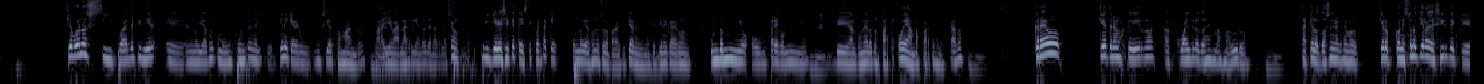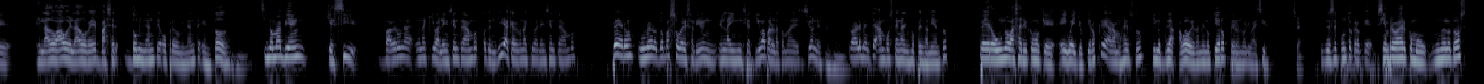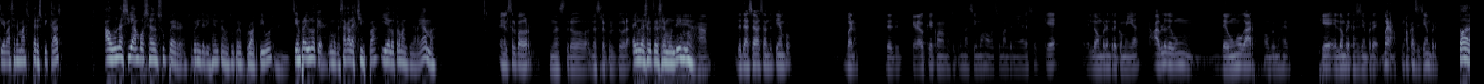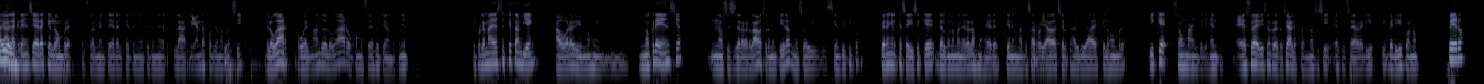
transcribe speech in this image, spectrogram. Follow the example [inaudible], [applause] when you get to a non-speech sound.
qué bueno si puedes definir eh, el noviazgo como un punto en el que tiene que haber un, un cierto mando para llevar las riendas de la relación. Porque quiere decir que te diste cuenta que el noviazgo no es solo para besuquearse, sino que tiene que haber un, un dominio o un predominio Ujú, de alguna de las dos partes o de ambas partes en ese caso. Creo que tenemos que irnos a cuál de los dos es más maduro. O sea, que los dos tendrían que ser maduros. Quiero, con esto no quiero decir de que el lado A o el lado B va a ser dominante o predominante en todo, ujú. sino más bien que sí va a haber una, una equivalencia entre ambos, o tendría que haber una equivalencia entre ambos, pero uno de los dos va a sobresalir en, en la iniciativa para la toma de decisiones. Ujú. Probablemente ambos tengan el mismo pensamiento, pero uno va a salir como que, hey, güey, yo quiero que hagamos esto, y los de, a huevo, yo también lo quiero, pero Ujú. no lo iba a decir. Sí. Entonces, desde ese punto creo que siempre va a haber como uno de los dos que va a ser más perspicaz. Aún así, ambos sean súper súper inteligentes o súper proactivos. Ujú. Siempre hay uno que como que saca la chispa y el otro mantiene la llama. En El Salvador, nuestro, nuestra cultura, En nuestro tercermundismo. Eh, ajá. Desde hace bastante tiempo, bueno, desde, creo que cuando nosotros nacimos aún se mantenía eso, que el hombre, entre comillas, hablo de un, de un hogar, hombre y mujer, que el hombre casi siempre, bueno, no casi siempre, Toda la, la, vida. la creencia era que el hombre usualmente era el que tenía que tener las riendas, por llamarlo así, del hogar, o el mando del hogar, o como ustedes lo quieran definir. El problema de esto es que también ahora vivimos en, en no creencia, no sé si será verdad o será mentira, no soy científico, pero en el que se dice que de alguna manera las mujeres tienen más desarrolladas ciertas habilidades que los hombres y que son más inteligentes. Eso he visto en redes sociales, pues no sé si eso sea verídico o no. Pero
